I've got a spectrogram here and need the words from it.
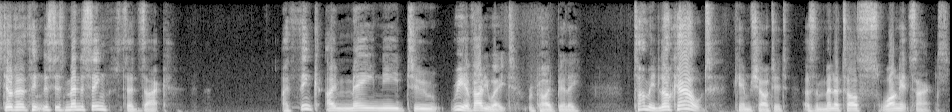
Still don't think this is menacing, said Zack. I think I may need to re-evaluate, replied Billy. Tommy, look out! Kim shouted as the Minotaur swung its axe.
